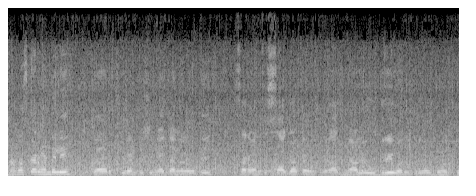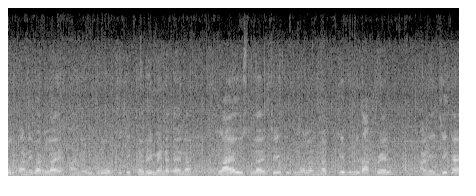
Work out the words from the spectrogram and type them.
नमस्कार मंडळी तर किरण फिशिंग या चॅनलवरती सर्वांचं स्वागत आहे. तर आज मी आलो उगरीवर. उगरीवर भरपूर पाणी भरलं आहे आणि उगरीवरची जी खरी मेहनत आहे ना फ्लाय उचलायची ती तुम्हाला नक्कीच मी दाखवेल. आणि जी काय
